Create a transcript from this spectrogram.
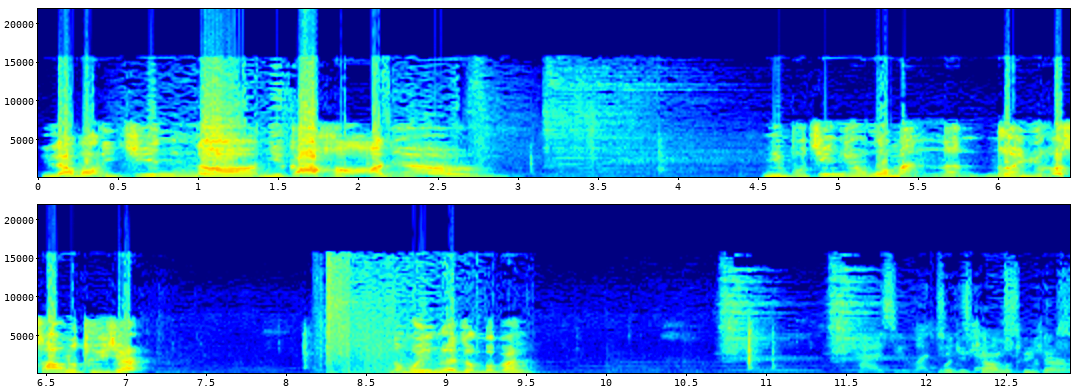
你俩往里进呐！你干哈呢？你不进去，我们那鳄鱼搁上头推线，那我应该怎么办？我就下路推线儿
